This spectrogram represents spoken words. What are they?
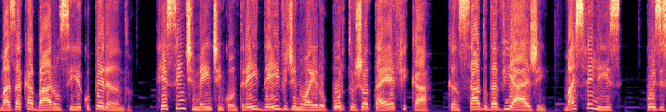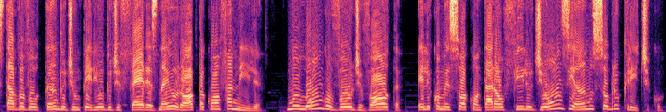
mas acabaram se recuperando. Recentemente encontrei David no aeroporto JFK, cansado da viagem, mas feliz, pois estava voltando de um período de férias na Europa com a família. No longo voo de volta, ele começou a contar ao filho de 11 anos sobre o crítico.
